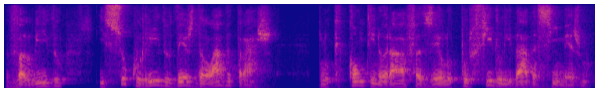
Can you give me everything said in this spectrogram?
valido e socorrido desde lá de trás, pelo que continuará a fazê-lo por fidelidade a si mesmo.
